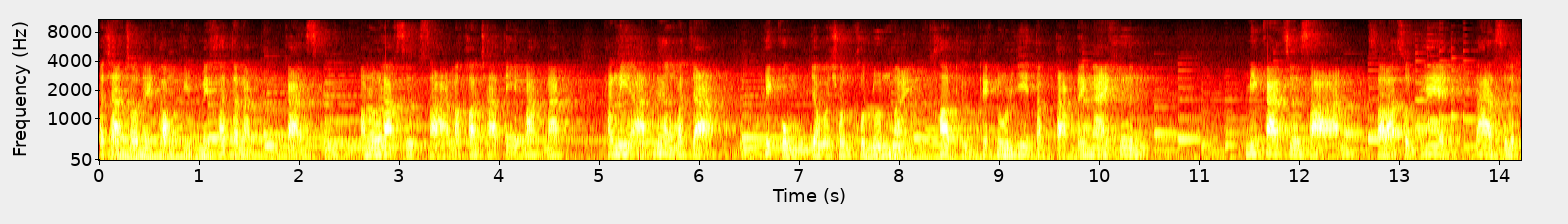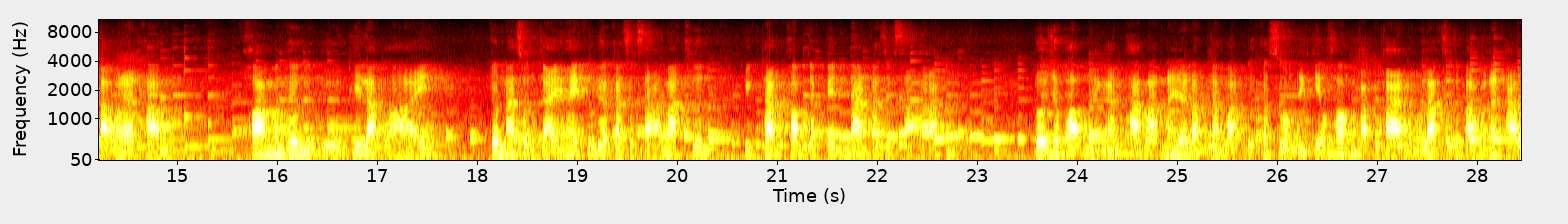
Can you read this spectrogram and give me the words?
ประชาชนในท้องถิ่นไม่ค่อยตระหนักถึงการอนุรักษ์สืบสารละครชาตรีมากนัก ทั้งนี้อาจเนื่องมาจากที่กลุ่มเยาวชนคนรุ่นใหม่ เข้าถึงเทคโนโลยีต่างๆ ได้ง่ายขึ้น มีการสื่อสาร สารสนเทศ ด้านศิลปวัฒนธรรม ความบันเทิงอื่นๆที่หลากหลาย จนน่าสนใจให้เลือกการศึกษามากขึ้น อีกทั้งความจำเป็นด้านการศึกษา โดยเฉพาะหน่วยงานภาครัฐในระดับจังหวัดหรือกระทรวงที่เกี่ยวข้องกับการอนุรักษ์ศิลปวัฒนธรรม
